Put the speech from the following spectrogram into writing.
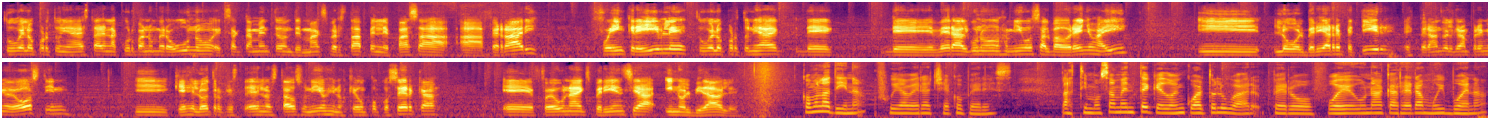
tuve la oportunidad de estar en la curva número uno, exactamente donde Max Verstappen le pasa a Ferrari. Fue increíble, tuve la oportunidad de, ver a algunos amigos salvadoreños ahí y lo volvería a repetir esperando el Gran Premio de Austin y que es el otro que está en los Estados Unidos y nos queda un poco cerca. Eh, fue una experiencia inolvidable. Como latina fui a ver a Checo Pérez. Lastimosamente quedó en cuarto lugar, pero fue una carrera muy buena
